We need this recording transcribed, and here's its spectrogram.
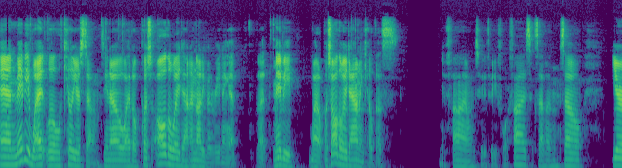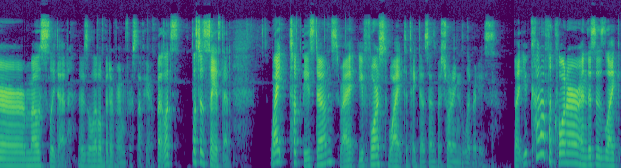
and maybe white will kill your stones. You know, white will push all the way down. I'm not even reading it, but maybe white will push all the way down and kill this. Five, one, two, three, four, five, six, seven. So you're mostly dead. There's a little bit of room for stuff here, but let's let's just say it's dead. White took these stones, right? You forced white to take those stones by shorting the liberties. But you cut off the corner, and this is like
